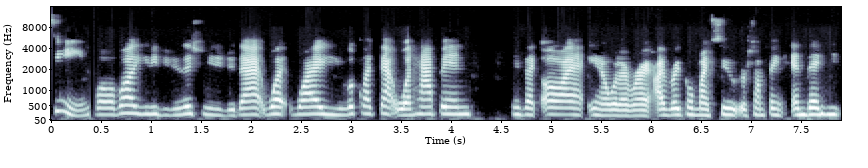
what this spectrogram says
scene, blah, blah, blah, you need to do this, you need to do that. What, why you look like that? What happened? He's like, oh, I, you know, whatever. I, I wrinkled my suit or something. And then he,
